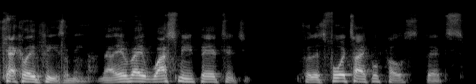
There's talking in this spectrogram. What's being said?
Calculate, please. I mean, now everybody watch me, pay attention. So there's four type of posts. That's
